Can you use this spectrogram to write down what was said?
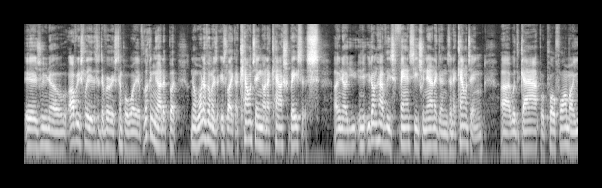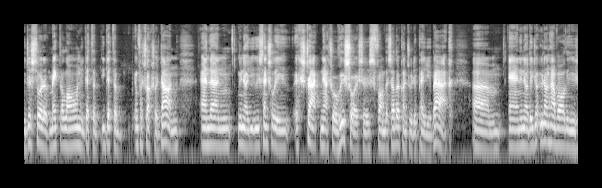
is, you know, obviously this is a very simple way of looking at it, but, you know, one of them is, is like accounting on a cash basis. Uh, you know, you, you don't have these fancy shenanigans in accounting uh, with GAAP or pro forma. You just sort of make the loan, you get the you get the infrastructure done, and then you know you essentially extract natural resources from this other country to pay you back. Um, and you know, they don't, you don't have all these,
